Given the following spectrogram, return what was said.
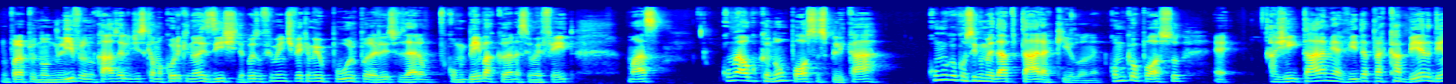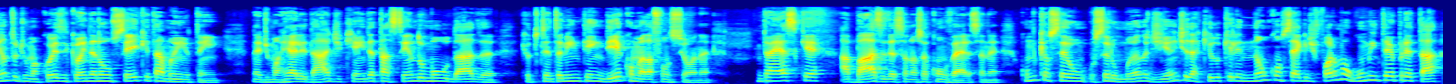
no próprio no livro, no caso, ele diz que é uma cor que não existe. Depois no filme a gente vê que é meio púrpura, eles fizeram, ficou bem bacana assim, o efeito. Mas, como é algo que eu não posso explicar, como que eu consigo me adaptar àquilo, né? Como que eu posso é, ajeitar a minha vida para caber dentro de uma coisa que eu ainda não sei que tamanho tem, né? De uma realidade que ainda está sendo moldada, que eu estou tentando entender como ela funciona. Então é essa que é a base dessa nossa conversa, né? Como que é o ser, o ser humano diante daquilo que ele não consegue de forma alguma interpretar,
